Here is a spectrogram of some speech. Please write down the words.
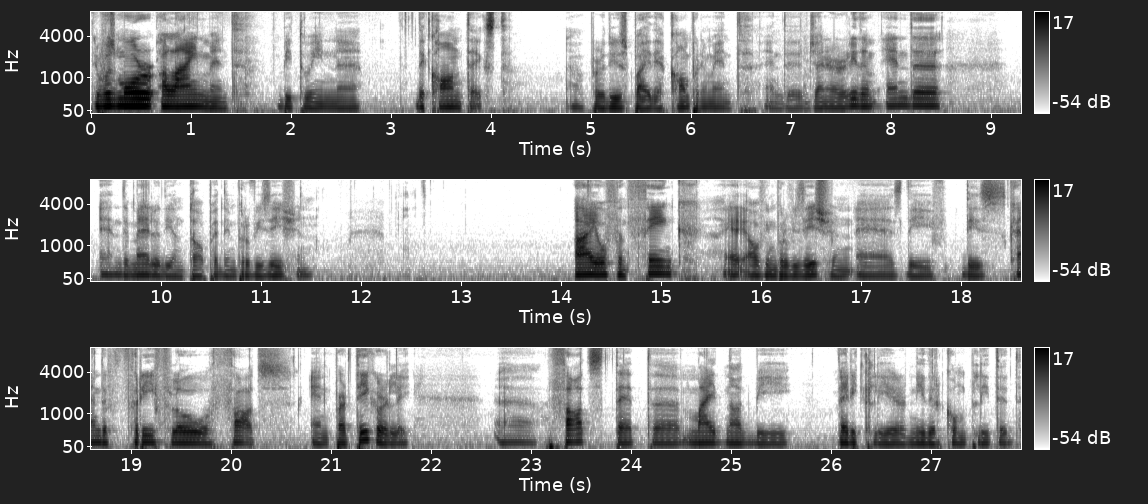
there was more alignment between uh, the context uh, produced by the accompaniment and the general rhythm and the and the melody on top and the improvisation. I often think uh, of improvisation as the this kind of free flow of thoughts, and particularly uh, thoughts that uh, might not be very clear, neither completed,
